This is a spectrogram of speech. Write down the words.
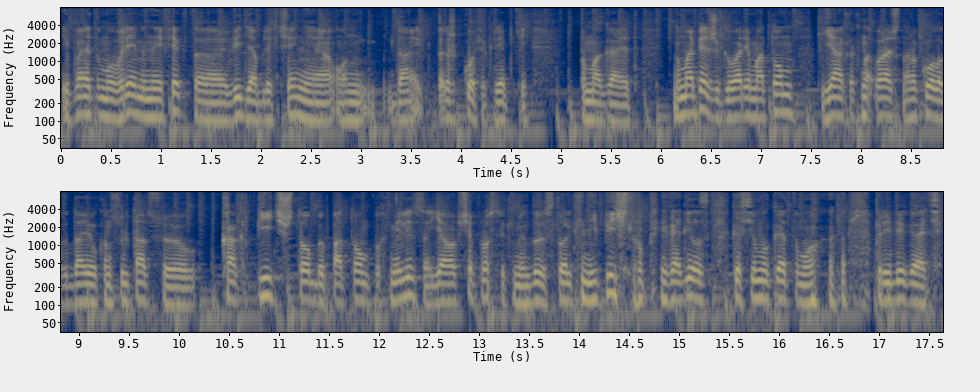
И поэтому временный эффект в виде облегчения, он, да, также кофе крепкий помогает. Но мы опять же говорим о том, я как врач-нарколог даю консультацию, как пить, чтобы потом похмелиться. Я вообще просто рекомендую столько не пить, чтобы приходилось ко всему к этому прибегать.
